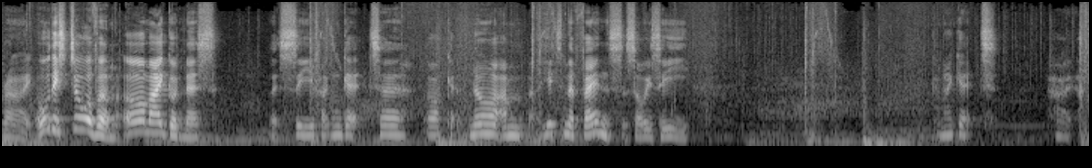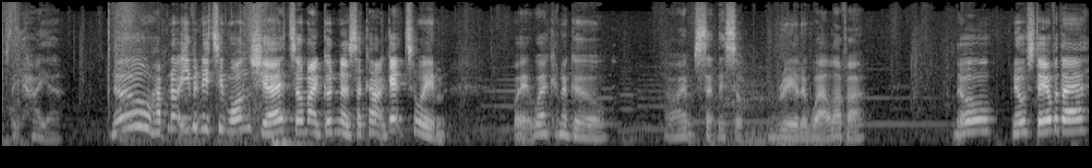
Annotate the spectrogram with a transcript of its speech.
Right. Oh, there's two of them. Oh, my goodness. Let's see if I can get... Uh, oh, okay. No, I'm hitting the fence, so is he. Can I get high, a bit higher? No, I've not even hit him once yet. Oh, my goodness, I can't get to him. Wait, where can I go? Oh, I haven't set this up really well, have I? No, no, stay over there.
